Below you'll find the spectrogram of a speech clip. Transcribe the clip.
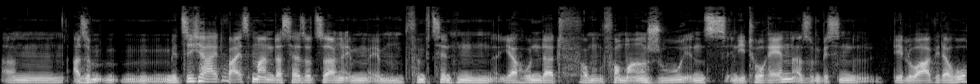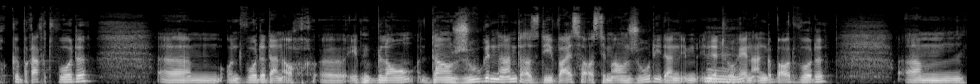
Ähm, also mit Sicherheit weiß man, dass er sozusagen im, im 15. Jahrhundert vom, vom Anjou ins, in die Touraine, also ein bisschen die Loire wieder hochgebracht wurde ähm, und wurde dann auch äh, eben Blanc d'Anjou genannt, also die Weiße aus dem Anjou, die dann in, in der mhm. Touraine angebaut wurde. Ähm,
